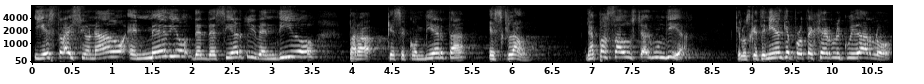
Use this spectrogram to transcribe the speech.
y es traicionado en medio del desierto y vendido para que se convierta esclavo. ¿Le ha pasado a usted algún día que los que tenían que protegerlo y cuidarlo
